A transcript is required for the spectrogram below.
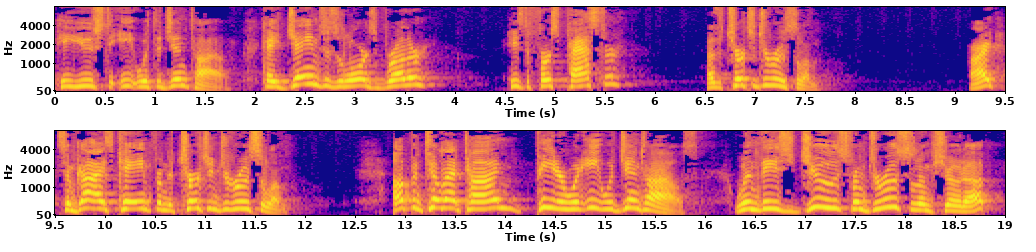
he used to eat with the Gentile. Okay, James is the Lord's brother. He's the first pastor of the church of Jerusalem. All right, some guys came from the church in Jerusalem. Up until that time, Peter would eat with Gentiles. When these Jews from Jerusalem showed up,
